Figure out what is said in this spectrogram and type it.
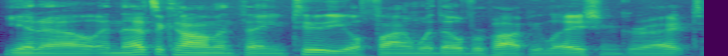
you know, and that's a common thing too. You'll find with overpopulation, correct?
